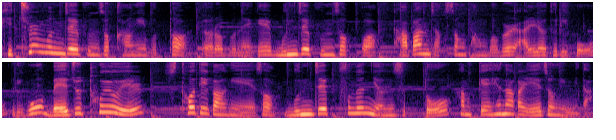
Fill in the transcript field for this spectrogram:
기출문제 분석 강의부터 여러분에게 문제 분석과 답안 작성 방법을 알려드리고 그리고 매주 토요일 스터디 강의에서 문제 푸는 연습도 함께 해나갈 예정입니다.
